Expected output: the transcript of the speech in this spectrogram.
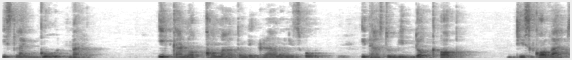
It's like gold mine. It cannot come out on the ground on its own. It has to be dug up, discovered,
